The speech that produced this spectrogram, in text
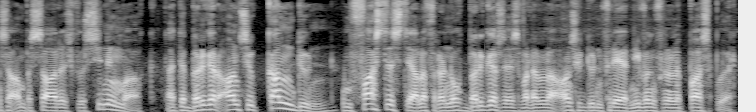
Suid-Afrikaanse ambassades voorsiening maak dat 'n burger aansoek kan doen om vas te stel of hulle nog burgers is wanneer hulle aansoek doen vir die hernuwing van hulle paspoort.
